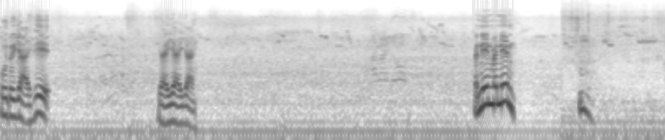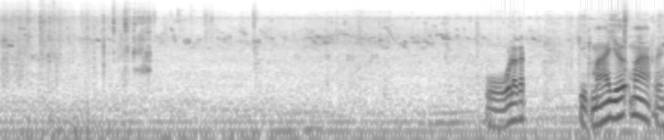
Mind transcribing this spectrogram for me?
อู้ตัวใหญ่พี่ ใหญ่ใหญ่ใหญ่ปนินปนินโอ้โหแล้วก็กิ่งไม้เยอะมากเลย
